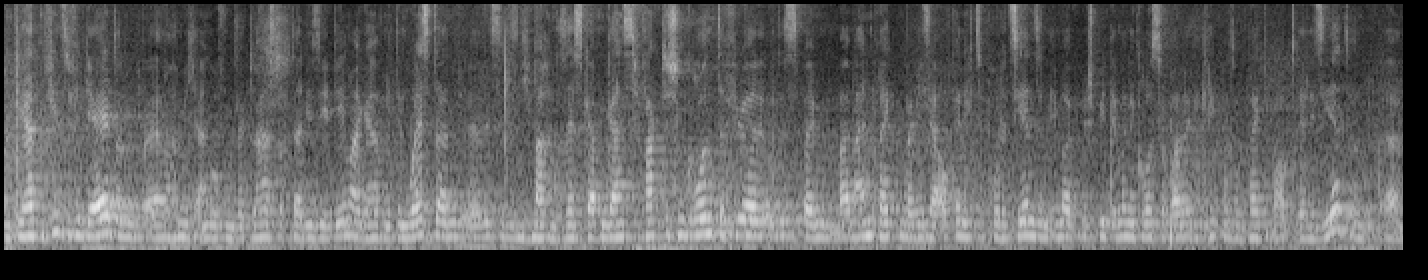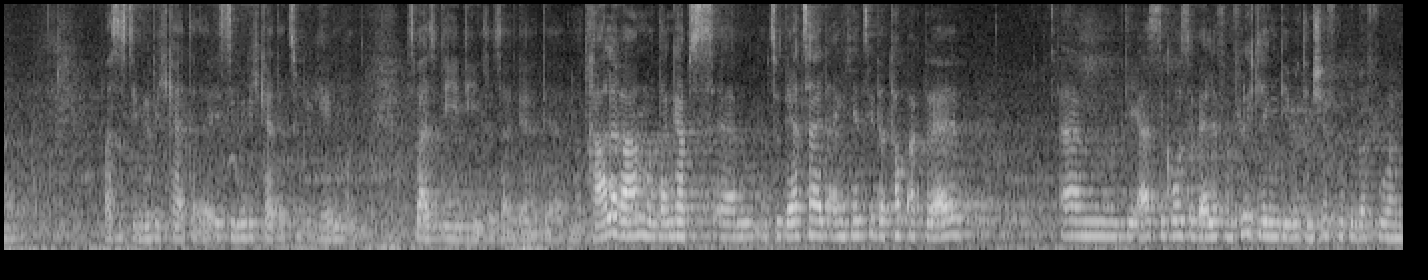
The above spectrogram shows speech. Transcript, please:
Und die hatten viel zu viel Geld und äh, haben mich angerufen und gesagt, du hast doch da diese Idee mal gehabt mit dem Western, äh, willst du das nicht machen? Das heißt, es gab einen ganz faktischen Grund dafür, das ist bei, bei meinen Projekten, weil die sehr aufwendig zu produzieren sind, immer, spielt immer eine große Rolle, wie kriegt man so ein Projekt überhaupt realisiert und ähm, was ist die Möglichkeit, äh, ist die Möglichkeit dazu gegeben. Und das war also die, die, sozusagen der, der neutrale Rahmen. Und dann gab es ähm, zu der Zeit eigentlich jetzt wieder top aktuell ähm, die erste große Welle von Flüchtlingen, die mit den Schiffen rüberfuhren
